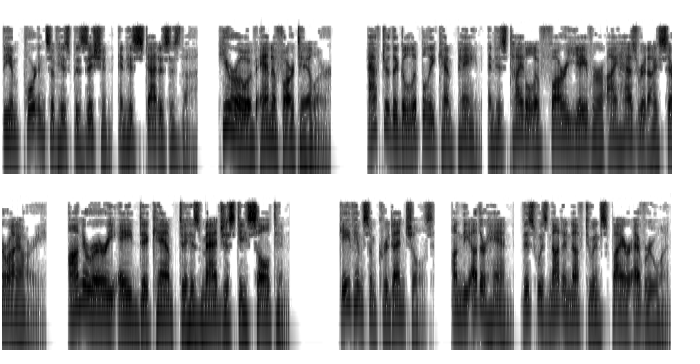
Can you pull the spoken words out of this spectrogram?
The importance of his position, and his status as the «hero of Anafartalar» after the Gallipoli campaign, and his title of Fahri Yaver i Hazret i Sarayari "'honorary aide-de-camp to His Majesty Sultan' gave him some credentials. On the other hand, this was not enough to inspire everyone.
